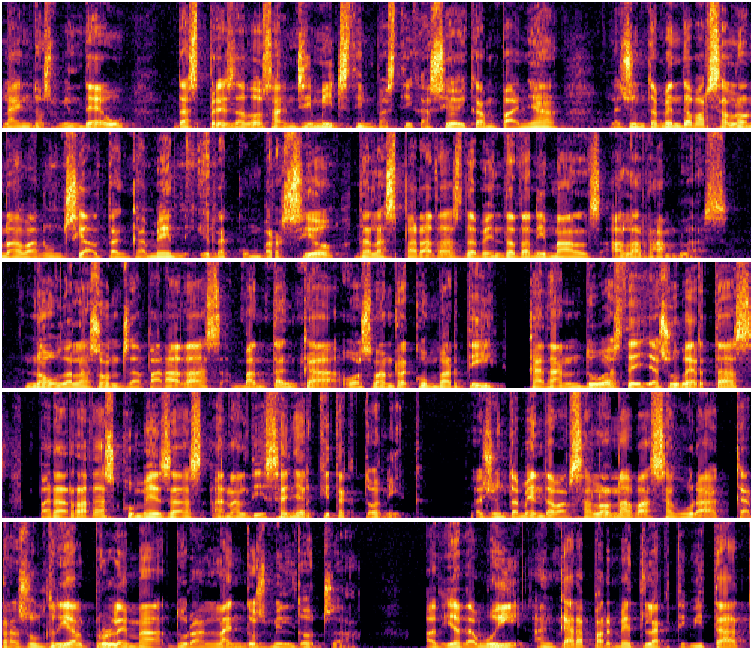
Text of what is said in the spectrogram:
L'any 2010, després de dos anys i mig d'investigació i campanya, l'Ajuntament de Barcelona va anunciar el tancament i reconversió de les parades de venda d'animals a les Rambles. 9 de les 11 parades van tancar o es van reconvertir, quedant dues d'elles obertes per errades comeses en el disseny arquitectònic. L'Ajuntament de Barcelona va assegurar que resoldria el problema durant l'any 2012. A dia d'avui encara permet l'activitat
